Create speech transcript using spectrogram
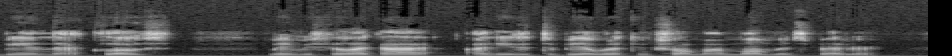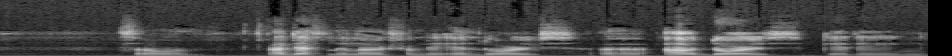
Being that close made me feel like I, I needed to be able to control my moments better. So um, I definitely learned from the indoors. Uh, outdoors, getting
